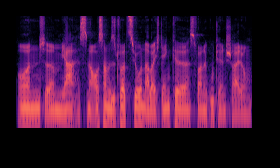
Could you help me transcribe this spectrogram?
Und ähm, ja, ist eine Ausnahmesituation, aber ich denke, es war eine gute Entscheidung.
